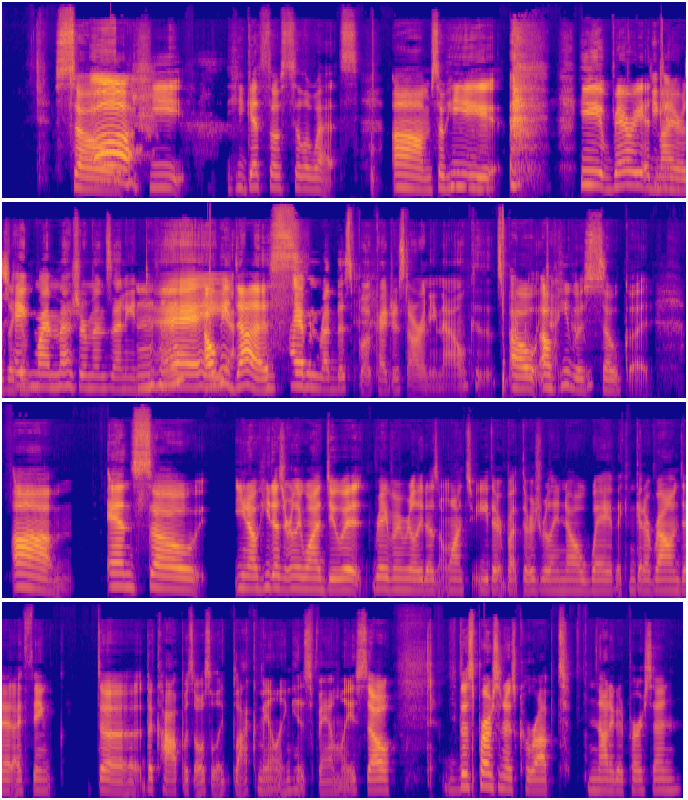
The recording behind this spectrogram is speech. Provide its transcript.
so Ugh. he he gets those silhouettes um so he he very Mm-hmm. He can admires like take a, my measurements any Mhm. day. oh he does I haven't read this book. I just already know because it's. oh oh he was so good um and so you know he doesn't really want to do it. Raven really doesn't want to either but there's really no way they can get around it. I think the the cop was also like blackmailing his family. So this person is corrupt not a good person.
